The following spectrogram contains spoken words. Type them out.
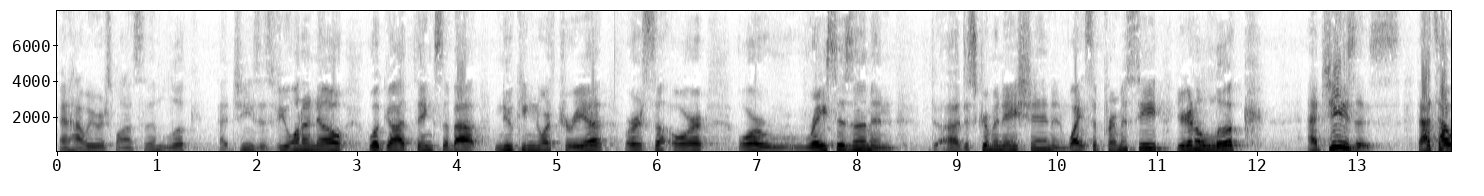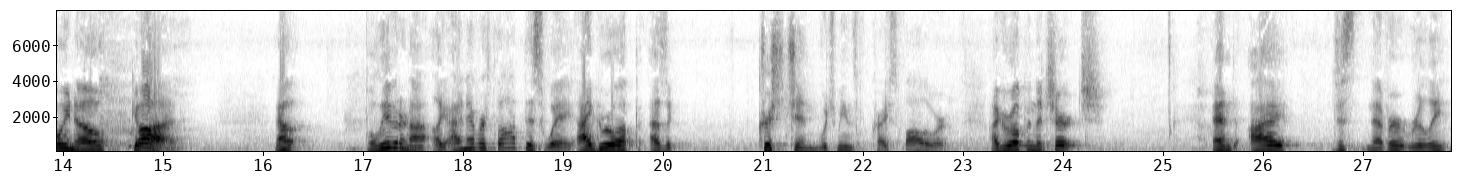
and how he responds to them, look at Jesus. If you want to know what God thinks about nuking North Korea or, or, or racism and uh, discrimination and white supremacy, you're going to look at Jesus. That's how we know God. Now, believe it or not, like I never thought this way. I grew up as a Christian, which means Christ follower. I grew up in the church. And I just never really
